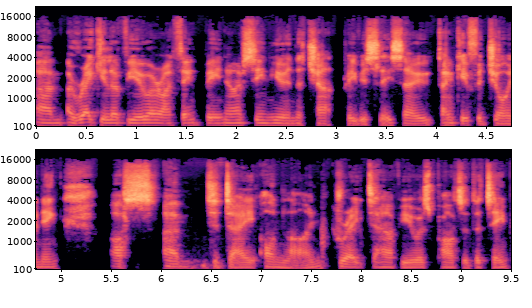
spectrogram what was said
um, a regular viewer, I think. Bina, I've seen you in the chat previously. So thank you for joining us um, today online. Great to have you as part of the team.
